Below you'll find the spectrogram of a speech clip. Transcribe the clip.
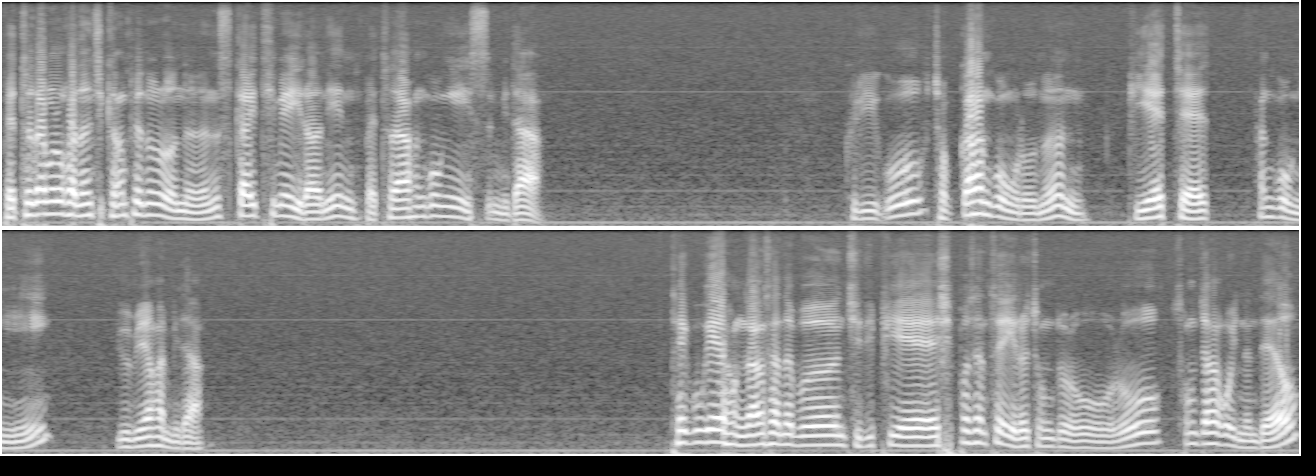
베트남으로 가는 직항편으로는 스카이팀의 일원인 베트남 항공이 있습니다. 그리고 저가 항공으로는 비에젯 항공이 유명합니다. 태국의 관광산업은 GDP의 10%에 이를 정도로 성장하고 있는데요.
